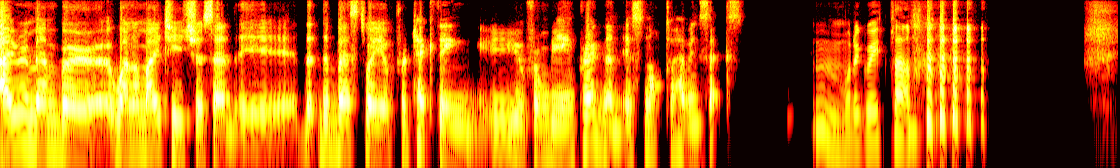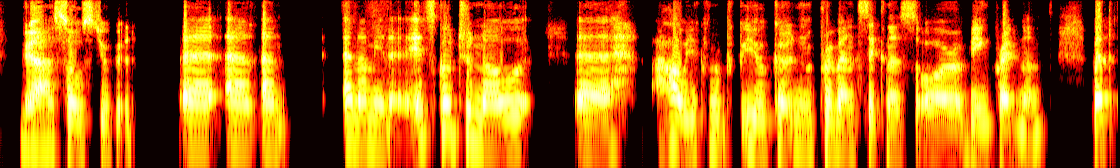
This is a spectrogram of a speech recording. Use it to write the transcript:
I remember one of my teachers said uh, the, best way of protecting you from being pregnant is not to having sex. Mm, what a great plan! yeah, so stupid. Uh, and and and I mean, it's good to know uh, how you can, you can prevent sickness or being pregnant, but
